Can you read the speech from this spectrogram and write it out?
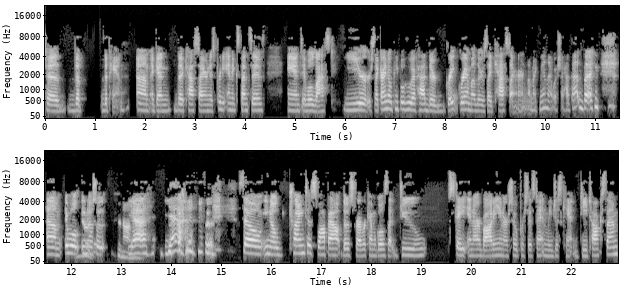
to the the pan. Um, again, the cast iron is pretty inexpensive and it will last years. Like I know people who have had their great grandmothers like cast iron. I'm like, man, I wish I had that. But um, it will, you know, so yeah, yeah. so you know, trying to swap out those forever chemicals that do stay in our body and are so persistent and we just can't detox them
